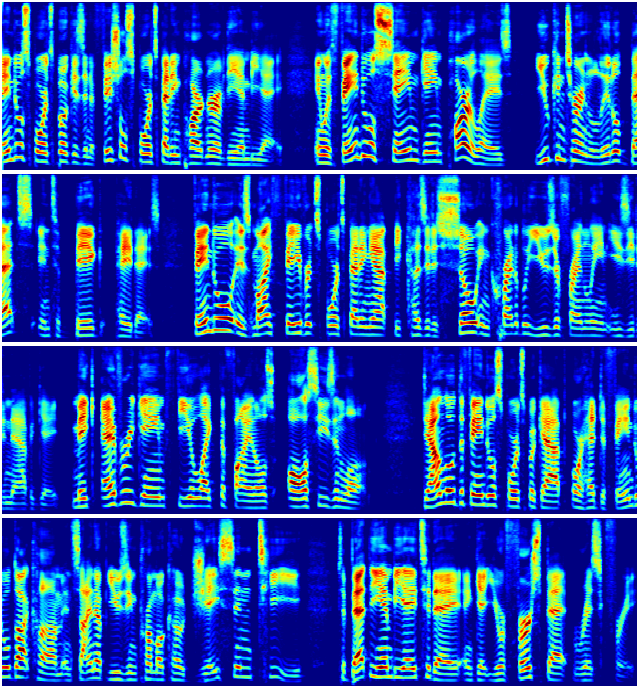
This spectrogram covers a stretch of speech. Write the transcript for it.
FanDuel Sportsbook is an official sports betting partner of the NBA. And with FanDuel's same game parlays, you can turn little bets into big paydays. FanDuel is my favorite sports betting app because it is so incredibly user friendly and easy to navigate. Make every game feel like the finals all season long. Download the FanDuel Sportsbook app or head to fanduel.com and sign up using promo code JASONT to bet the NBA today and get your first bet risk free.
